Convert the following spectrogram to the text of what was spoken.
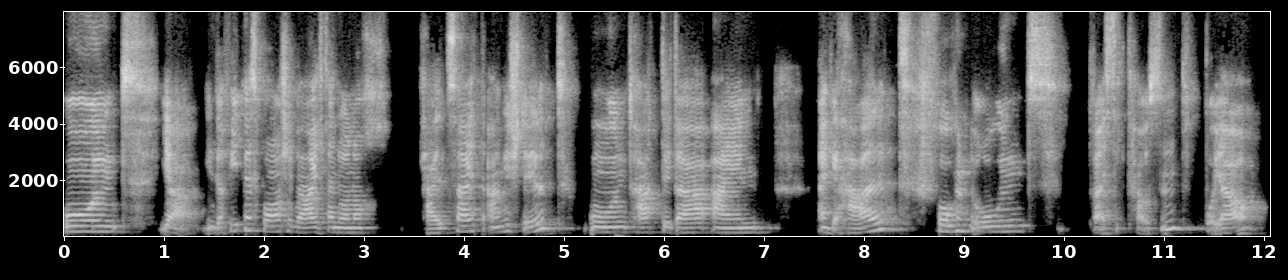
Und ja, in der Fitnessbranche war ich dann nur noch Teilzeit angestellt und hatte da ein, ein Gehalt von rund 30.000 pro Jahr.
